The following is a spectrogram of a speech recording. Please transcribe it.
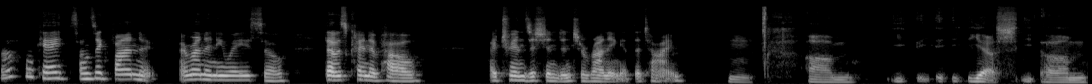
oh, okay, sounds like fun. I, I run anyway. So that was kind of how I transitioned into running at the time. Hmm. Um, yes, um,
